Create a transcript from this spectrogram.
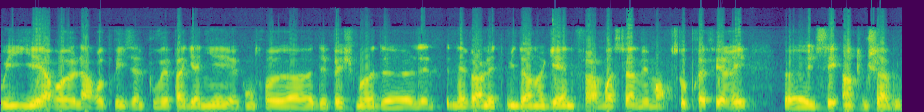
Oui, hier, euh, la reprise, elle pouvait pas gagner contre euh, Dépêche Mode, euh, Let- Never Let Me Down Again. Enfin, moi, c'est un de mes morceaux préférés. Euh, c'est intouchable.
